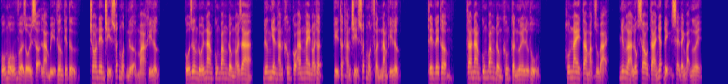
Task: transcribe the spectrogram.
cố mỗ vừa rồi sợ làm bị thương tiên tử, cho nên chỉ xuất một nửa mà khí lực. Cố dương đối nam cung băng đồng nói ra, đương nhiên hắn không có ăn ngay nói thật, kỳ thật hắn chỉ xuất một phần năm khí lực. Tên lê thợm ta nam cung băng đồng không cần ngươi lưu thủ. Hôm nay ta mặc dù bại, nhưng là lúc sau ta nhất định sẽ đánh bại ngươi.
